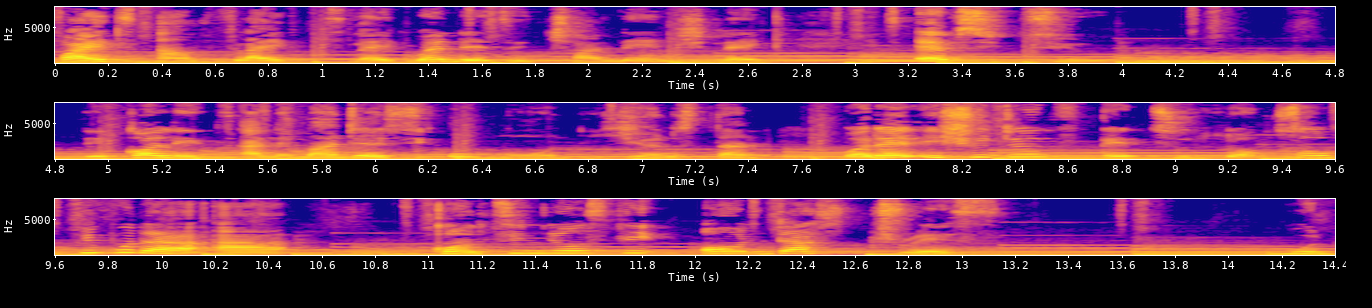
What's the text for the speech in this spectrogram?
fight and flight, like when there's a challenge, like it helps you to they call it an emergency hormone you understand. But then it shouldn't stay too long. So people that are continuously under stress would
